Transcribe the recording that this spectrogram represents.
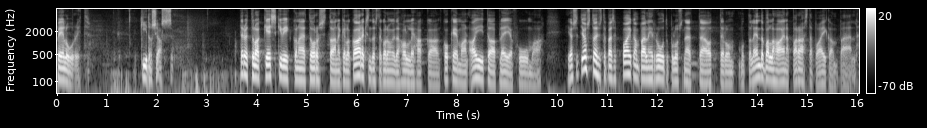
pelurit. Kiitos Jassi. Tervetuloa keskiviikkona ja torstaina kello 18.30 Hollihakaan kokemaan aitaa playoff-huumaa. Jos et jostain syystä pääse paikan päälle, niin Ruutu Plus näyttää ottelun, mutta lentopallo on aina parasta paikan päällä.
